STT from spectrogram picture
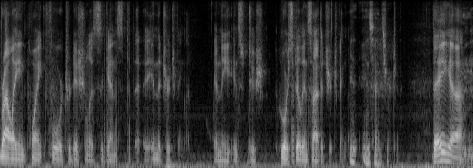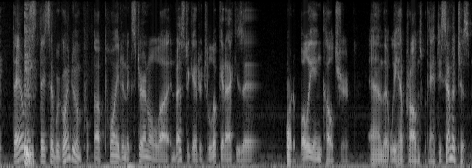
rallying point for traditionalists against the, in the Church of England, in the institution, who are still inside the Church of England. inside the church. They uh, they was, they said we're going to imp- appoint an external uh, investigator to look at accusations of bullying culture and that we have problems with anti-Semitism.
